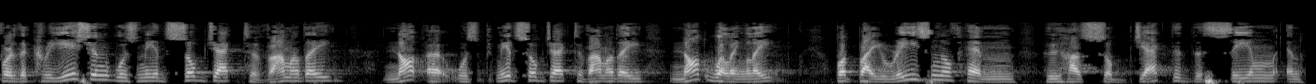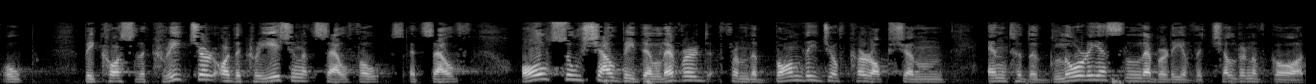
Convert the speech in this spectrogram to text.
For the creation was made subject to vanity, not, uh, was made subject to vanity, not willingly, but by reason of him who has subjected the same in hope. Because the creature or the creation itself, itself also shall be delivered from the bondage of corruption into the glorious liberty of the children of God.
